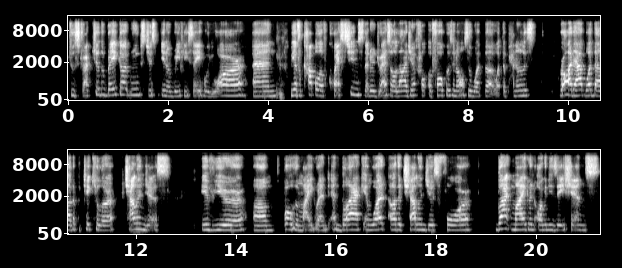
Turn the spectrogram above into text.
to structure the breakout groups. Just you know, briefly say who you are, and we have a couple of questions that address our larger fo focus and also what the what the panelists brought up. What are the particular challenges if you're um, both a migrant and black, and what are the challenges for Black migrant organizations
